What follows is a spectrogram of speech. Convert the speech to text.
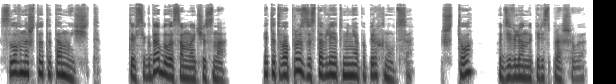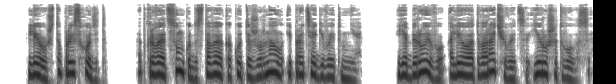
словно что-то там ищет. «Ты всегда была со мной честна?» Этот вопрос заставляет меня поперхнуться. «Что?» — удивленно переспрашиваю. «Лео, что происходит?» Открывает сумку, доставая какой-то журнал и протягивает мне. Я беру его, а Лео отворачивается и рушит волосы.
